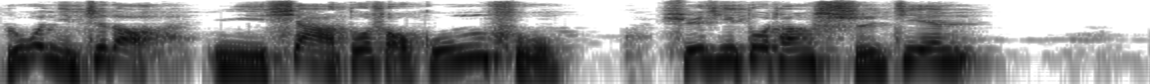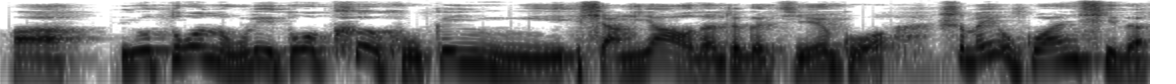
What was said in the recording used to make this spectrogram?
如果你知道你下多少功夫，学习多长时间。啊，有多努力、多刻苦，跟你想要的这个结果是没有关系的。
